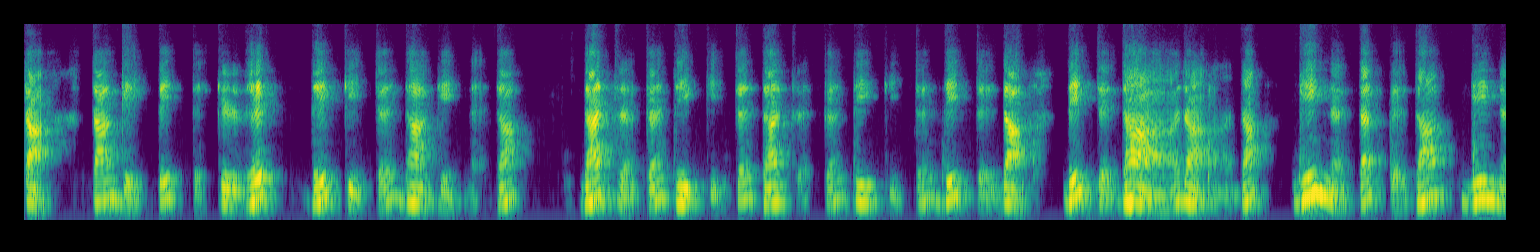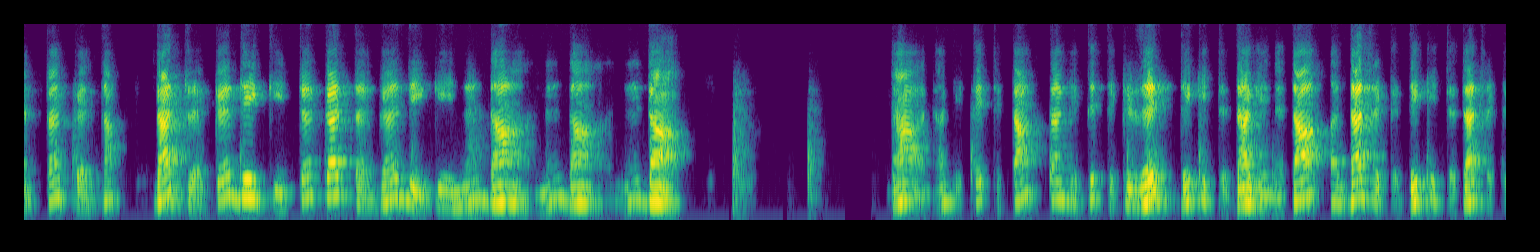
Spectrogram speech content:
ता तागे ते ते किर्धे धे कीट धागे न धा धात्र क धिकित धात्र क धिकित धित दा धित धा दा दा गिन तक धा गिन तक धा धात्र क धिकित कत ग गिन दान दान दा तित ता तागे तित कृ दिकित धागे न ता दात्रक दिकित दात्रक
